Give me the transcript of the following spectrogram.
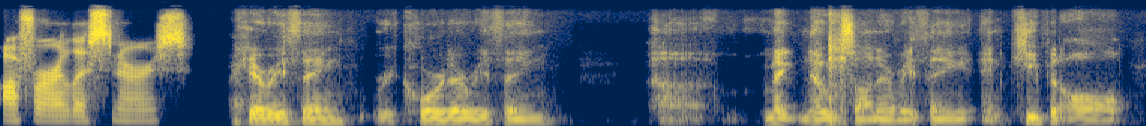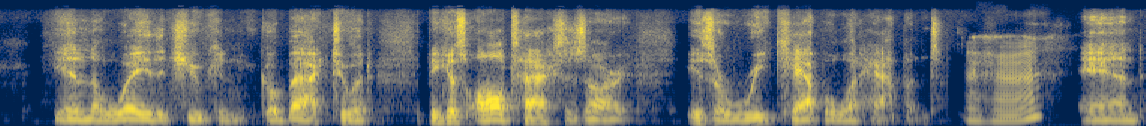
offer our listeners? Track everything, record everything, uh, make notes on everything, and keep it all in a way that you can go back to it because all taxes are is a recap of what happened. Mm-hmm. And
